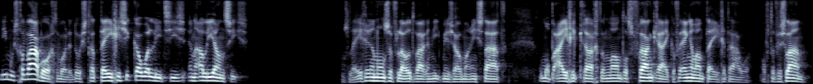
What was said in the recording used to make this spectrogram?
die moest gewaarborgd worden door strategische coalities en allianties. Ons leger en onze vloot waren niet meer zomaar in staat om op eigen kracht een land als Frankrijk of Engeland tegen te houden of te verslaan.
